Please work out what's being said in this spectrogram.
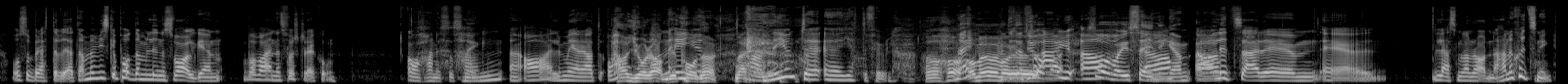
Och så berättade vi att ja, men vi ska podda med Linus Wahlgren. Vad var hennes första reaktion? Åh han är så snygg. Han, ja, eller mer att... åh, Han gör aldrig ju- poddar. Nej. Han är ju inte äh, jätteful. Jaha. Nej, ja, men, vad- det- Du Så var- ju, så var ju sägningen. Ja, ja, Ja. lite så här... Eh, eh, läs mellan raderna. Han är skitsnygg.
